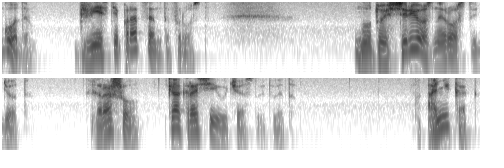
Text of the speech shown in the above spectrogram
годом. 200% рост. Ну, то есть серьезный рост идет. Хорошо. Как Россия участвует в этом? А никак.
